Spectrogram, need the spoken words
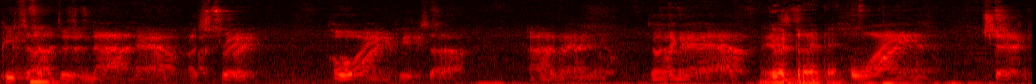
Pizza Hut does not have a straight Hawaiian pizza on the menu. The only thing they have is Good right. Hawaiian chicken.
